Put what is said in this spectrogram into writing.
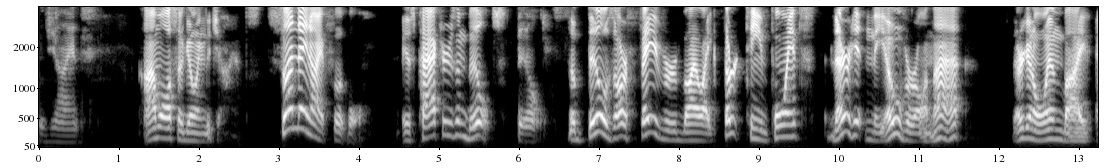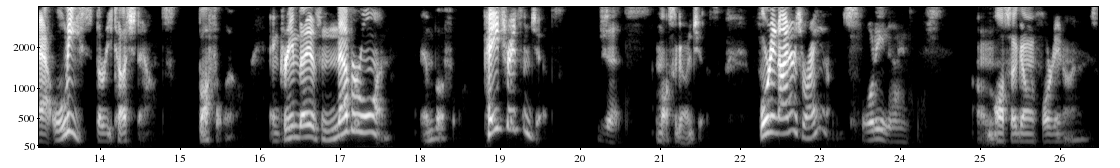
The Giants. I'm also going the Giants. Sunday night football is Packers and Bills. Bills. The Bills are favored by like 13 points. They're hitting the over on that. They're going to win by at least three touchdowns. Buffalo. And Green Bay has never won in Buffalo. Patriots and Jets. Jets. I'm also going Jets. 49ers Rams. 49ers. I'm also going 49ers.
